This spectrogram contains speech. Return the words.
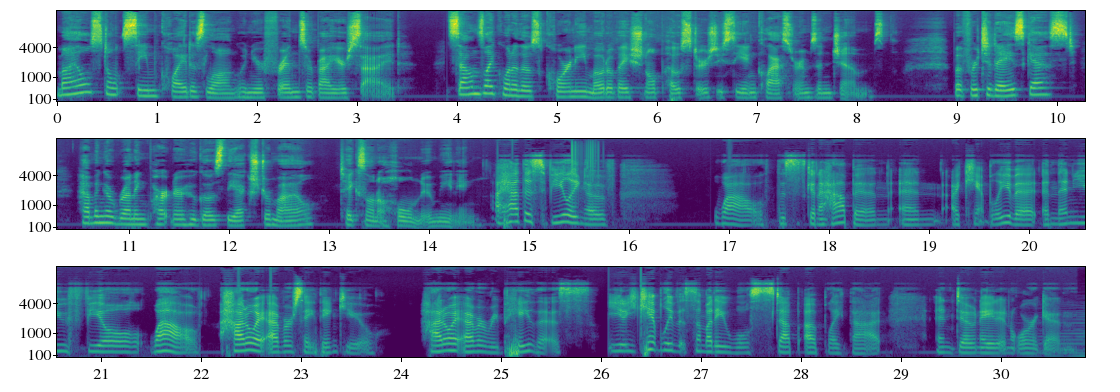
Miles don't seem quite as long when your friends are by your side. It sounds like one of those corny motivational posters you see in classrooms and gyms. But for today's guest, having a running partner who goes the extra mile takes on a whole new meaning. I had this feeling of, wow, this is going to happen and I can't believe it. And then you feel, wow, how do I ever say thank you? How do I ever repay this? You, you can't believe that somebody will step up like that and donate an organ.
